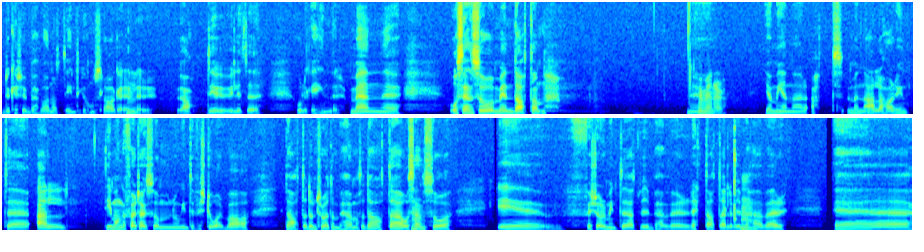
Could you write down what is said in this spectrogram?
Du kanske behöver ha något integrationslager Mm. eller... Ja, det är lite olika hinder. Men... Eh, och sen så med datan. Hur Eh, menar du? Jag menar att men alla har inte all... Det är många företag som nog inte förstår vad data... De tror att de behöver massa data och sen Mm. så eh, förstår de inte att vi behöver rätt data eller vi Mm. behöver... Eh,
